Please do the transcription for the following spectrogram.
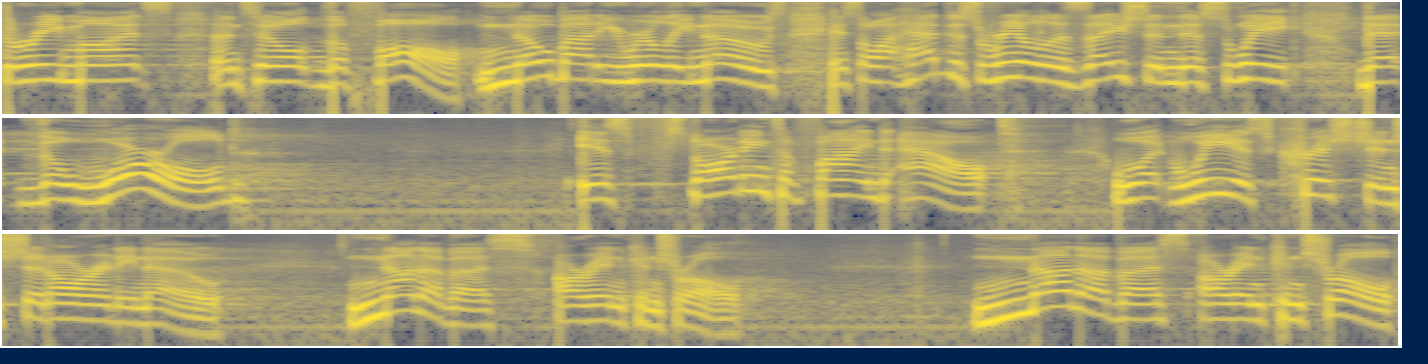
three months until the fall. Nobody really knows. And so I had this realization this week that the world is starting to find out what we as Christians should already know. None of us are in control. None of us are in control,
